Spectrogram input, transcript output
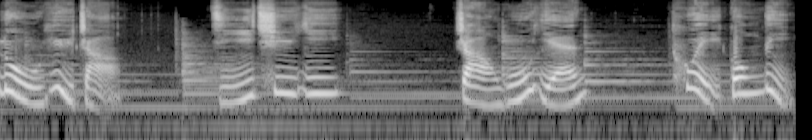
路遇长，即趋揖。长无言，退恭立。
